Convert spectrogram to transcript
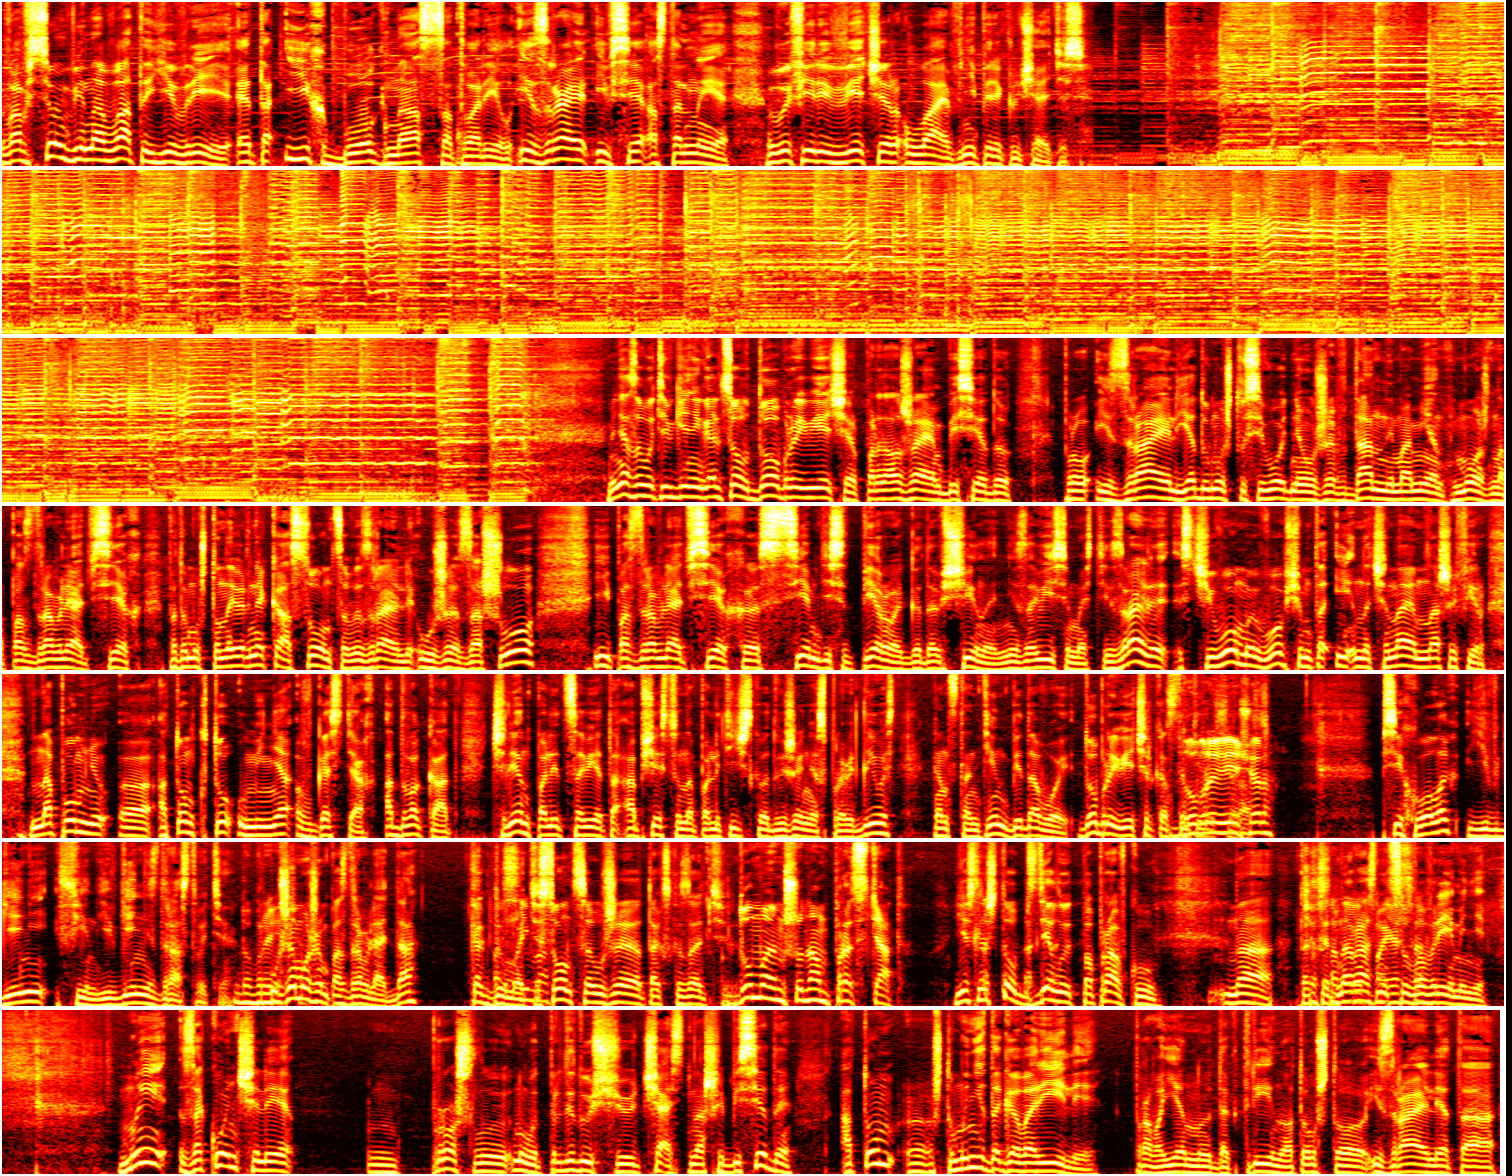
Во всем виноваты евреи. Это их Бог нас сотворил. Израиль и все остальные. В эфире «Вечер live». Не переключайтесь. Меня зовут Евгений Гольцов. Добрый вечер. Продолжаем беседу про Израиль. Я думаю, что сегодня уже в данный момент можно поздравлять всех, потому что наверняка солнце в Израиле уже зашло. И поздравлять всех с 71-й годовщиной независимости Израиля, с чего мы, в общем-то, и начинаем наш эфир. Напомню э, о том, кто у меня в гостях. Адвокат, член политсовета общественно-политического движения «Справедливость» Константин Бедовой. Добрый вечер, Константин. Добрый еще раз вечер. Психолог Евгений Фин. Евгений, здравствуйте. Добрый Уже вечер. можем поздравлять, да? Как Спасибо. думаете, солнце уже, так сказать, Думаем, что нам простят. если что, сделают поправку на, так сказать, на разницу пояса. во времени. Мы закончили прошлую, ну вот предыдущую часть нашей беседы о том, э, что мы не договорили про военную доктрину, о том, что Израиль это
